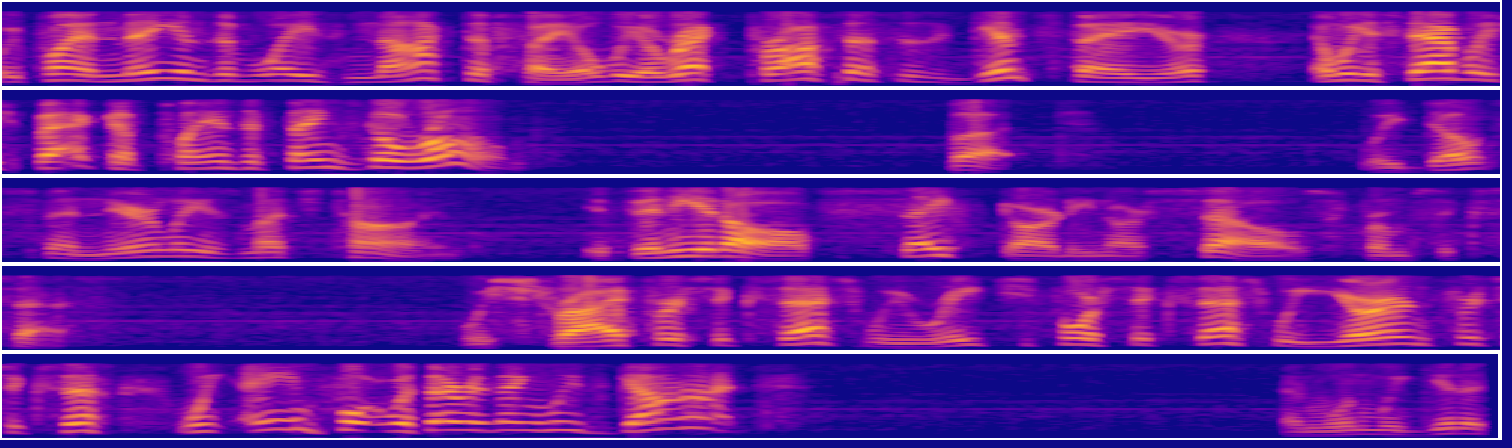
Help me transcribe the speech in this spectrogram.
We plan millions of ways not to fail. We erect processes against failure, and we establish backup plans if things go wrong. But we don't spend nearly as much time, if any at all, safeguarding ourselves from success. We strive for success. We reach for success. We yearn for success. We aim for it with everything we've got. And when we get a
